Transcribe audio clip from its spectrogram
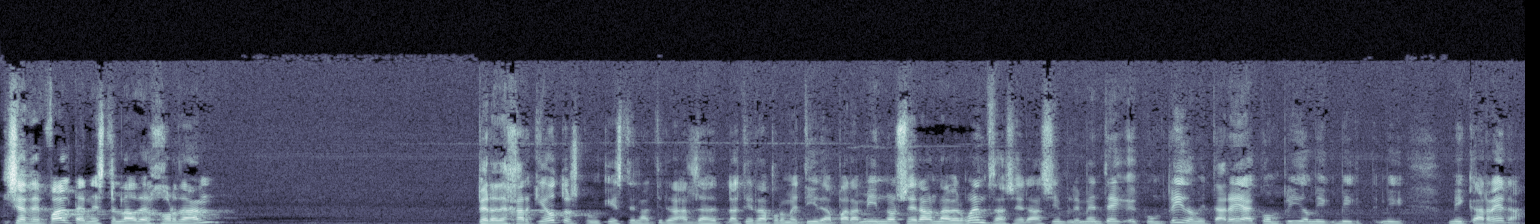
si hace falta, en este lado del Jordán, pero dejar que otros conquisten la tierra, prometida. Para mí no será una vergüenza, será simplemente he cumplido mi tarea, he cumplido mi, carrera.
